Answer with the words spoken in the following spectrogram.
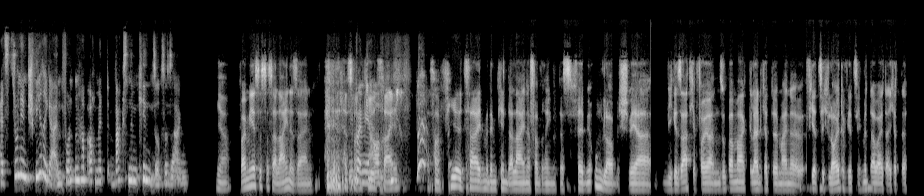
als zunehmend schwieriger empfunden habe, auch mit wachsendem Kind sozusagen. Ja, bei mir ist es das Alleine sein. dass man viel auch. Zeit, dass man viel Zeit mit dem Kind alleine verbringt. Das fällt mir unglaublich schwer. Wie gesagt, ich habe vorher einen Supermarkt geleitet. Ich hatte meine 40 Leute, 40 Mitarbeiter. Ich hatte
